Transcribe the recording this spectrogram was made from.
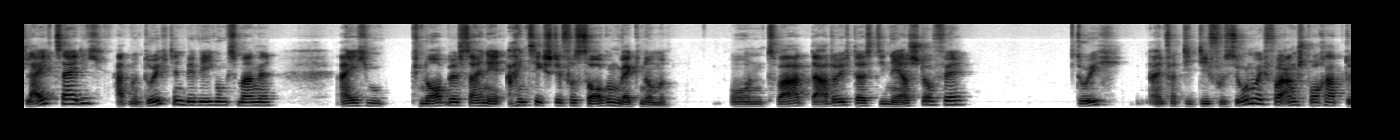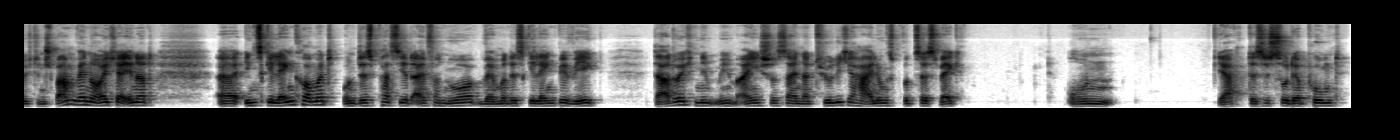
Gleichzeitig hat man durch den Bewegungsmangel eigentlich im Knorpel seine einzigste Versorgung weggenommen. Und zwar dadurch, dass die Nährstoffe durch einfach die Diffusion, die ich vorher angesprochen habe, durch den Schwamm, wenn ihr euch erinnert, äh, ins Gelenk kommt. Und das passiert einfach nur, wenn man das Gelenk bewegt. Dadurch nimmt man ihm eigentlich schon seinen natürlichen Heilungsprozess weg. Und ja, das ist so der Punkt.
